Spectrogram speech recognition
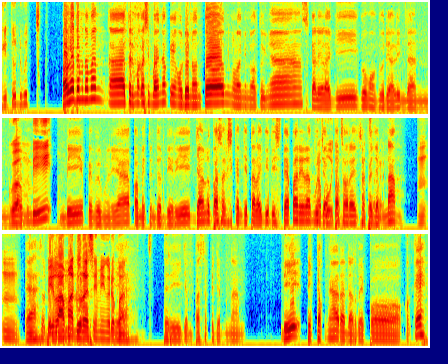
gitu Dut. Oke teman-teman, eh, terima kasih banyak yang udah nonton, ngeluangin waktunya. Sekali lagi, gue mau Budi Alim dan Gua Feb- Embi. Mbi, Febri Mulia, pamit undur diri. Jangan lupa saksikan kita lagi di setiap hari Rabu, jam Rabu 4 jam sore 4 sampai jam sore. 6 Mm-mm. ya. sampai Lebih jam lama durasi minggu depan. Ya, dari jam 4 sampai jam 6. di TikToknya Radar Depok. Oke,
